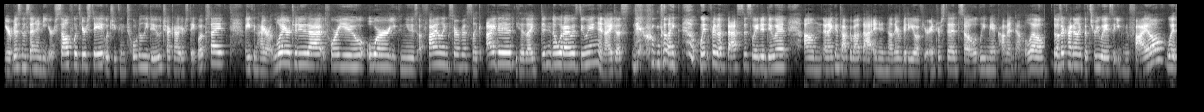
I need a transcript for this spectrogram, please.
your business entity yourself with your state, which you can totally do. Check out your state website. You can hire a lawyer to do that for you, or you can use a filing service like I did because I didn't know what I was doing and I just like went for the fastest way to do it. Um, and I can talk about that in another video if you're interested. So leave me a comment down below. Those are kind of like the three ways that you can file with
